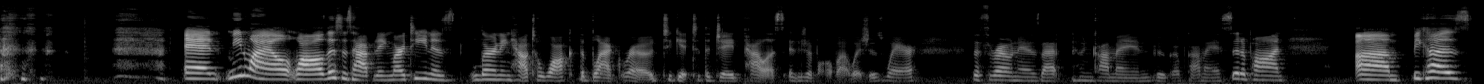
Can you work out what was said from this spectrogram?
and meanwhile, while this is happening, Martine is learning how to walk the Black Road to get to the Jade Palace in Xibalba, which is where the throne is that Hunkame and Vucub-Kamé sit upon. Um, because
